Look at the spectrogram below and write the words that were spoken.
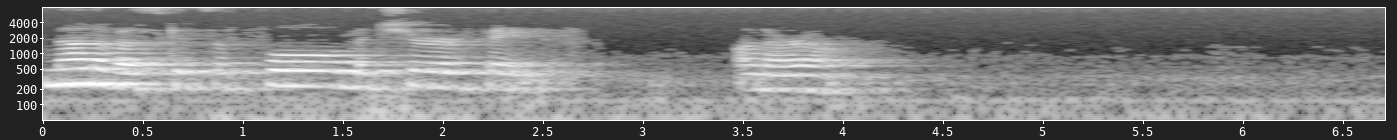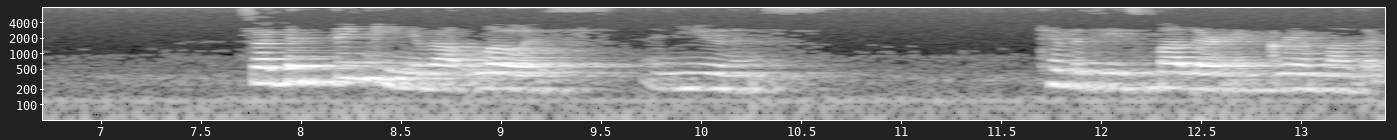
None of us gets a full, mature faith on our own. So I've been thinking about Lois Timothy's mother and grandmother.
